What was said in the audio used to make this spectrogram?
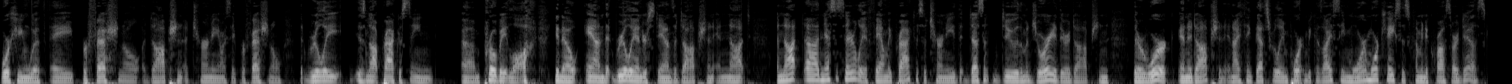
working with a professional adoption attorney. I say professional that really is not practicing um, probate law, you know, and that really understands adoption and not not uh, necessarily a family practice attorney that doesn't do the majority of their adoption, their work in adoption. And I think that's really important because I see more and more cases coming across our desk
